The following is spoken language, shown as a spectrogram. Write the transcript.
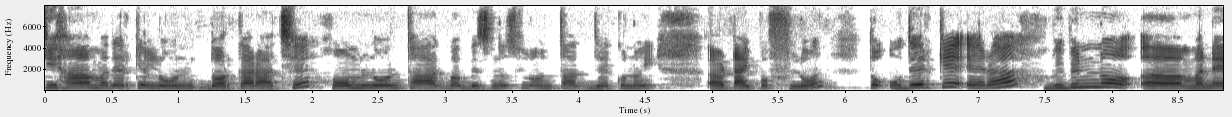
কি হ্যাঁ আমাদেরকে লোন দরকার আছে হোম লোন থাক বা বিজনেস লোন থাক যে কোনো টাইপ অফ লোন তো ওদেরকে এরা বিভিন্ন মানে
